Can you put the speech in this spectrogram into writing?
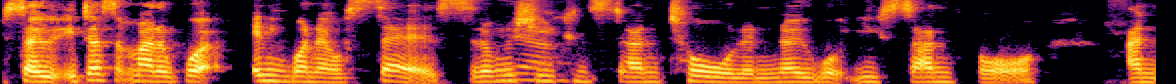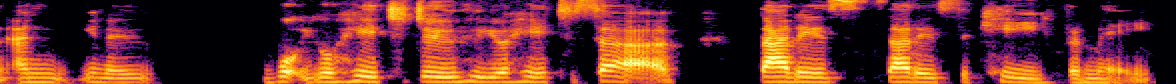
so it doesn't matter what anyone else says so long as yeah. you can stand tall and know what you stand for and and you know what you're here to do who you're here to serve that is that is the key for me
